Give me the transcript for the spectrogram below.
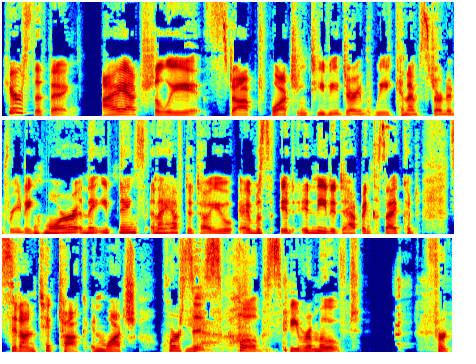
here's the thing. I actually stopped watching TV during the week and I've started reading more in the evenings and I have to tell you it was it, it needed to happen because I could sit on TikTok and watch horses Yeah. hooves be removed for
